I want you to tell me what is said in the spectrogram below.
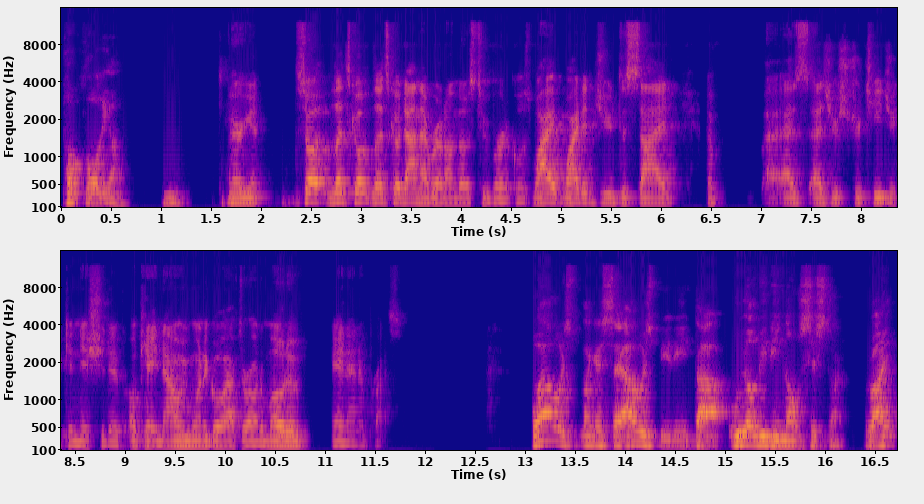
portfolio. Very good. So let's go, let's go down that road on those two verticals. Why, why did you decide uh, as, as your strategic initiative? Okay, now we want to go after automotive and enterprise. Well, I always, like I said, I always believe that we already know system, right?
